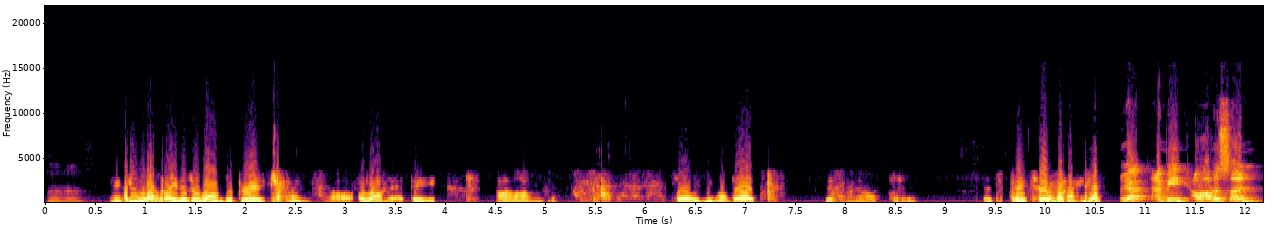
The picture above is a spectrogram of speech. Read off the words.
Mm-hmm. and he was sighted around the bridge on, uh, around that day. Um, so you know that, you know, that's pretty terrifying. Yeah, I mean, all of a sudden,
